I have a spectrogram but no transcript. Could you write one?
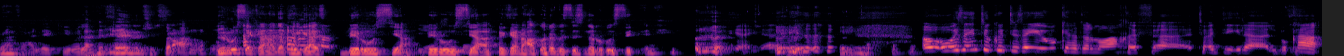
برافو عليكي. ولكن خلينا نمشي بسرعة. بروسيا كان هذا الحين جايز بروسيا بروسيا. كانوا حاطونا بالسجن الروسي. وإذا أنتم كنتوا زيه ممكن هدول المواقف آه، تؤدي إلى البكاء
